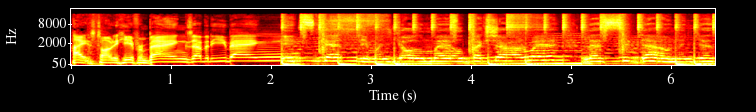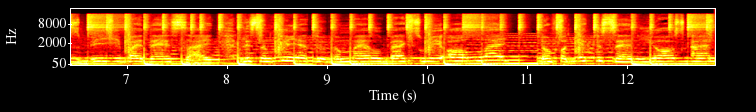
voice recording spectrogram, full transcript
Hey, it's time to hear from Bangs. Over to you, Bangs. It's get him and your mailbag share. Let's sit down and just be by their side. Listen clear to the mailbags we all like. Don't forget to send yours and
